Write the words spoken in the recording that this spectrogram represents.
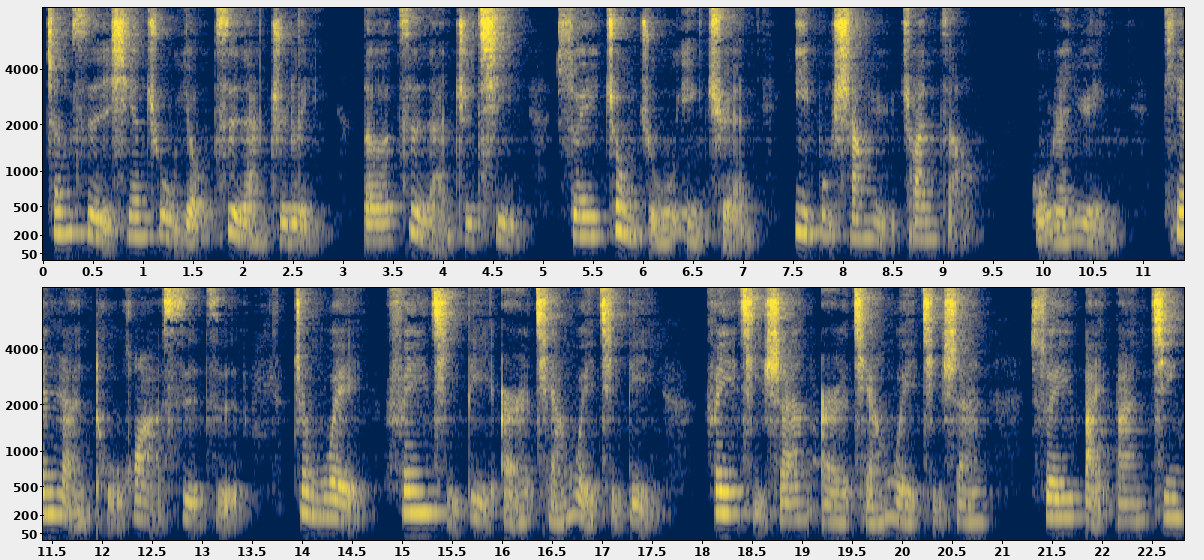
真似仙处有自然之理，得自然之气，虽种竹引泉，亦不伤于穿凿。古人云：“天然图画四字，正谓非其地而强为其地，非其山而强为其山，虽百般精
